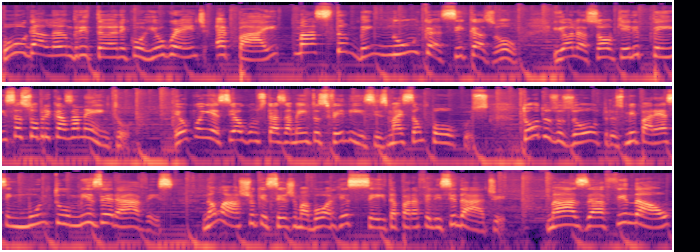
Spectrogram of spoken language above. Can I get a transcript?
O galã britânico Hugh Grant é pai, mas também nunca se casou. E olha só o que ele pensa sobre casamento. Eu conheci alguns casamentos felizes, mas são poucos. Todos os outros me parecem muito miseráveis. Não acho que seja uma boa receita para a felicidade. Mas afinal,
